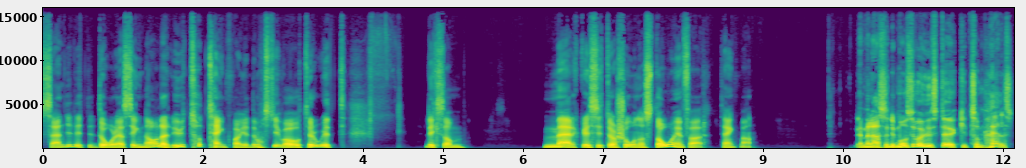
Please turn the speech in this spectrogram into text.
sänder ju lite dåliga signaler utåt, tänker man ju. Det måste ju vara otroligt liksom märklig situation att stå inför, tänker man. Ja, men alltså, det måste vara hur stökigt som helst.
